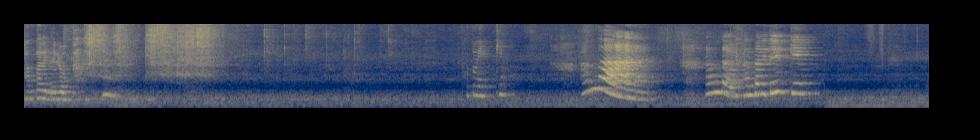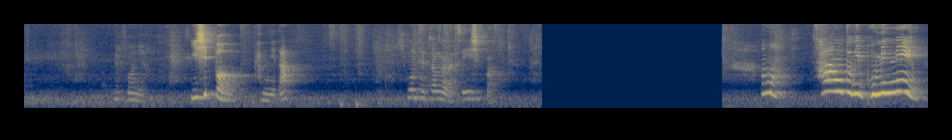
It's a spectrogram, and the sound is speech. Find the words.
반달이 내려온다. 포동이 입김. 한다. 한다. 우리 반달이도 입김. 몇 번이야? 20번 갑니다. 기본템 선글라스 20번. 어머, 사랑둥이 보미님,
